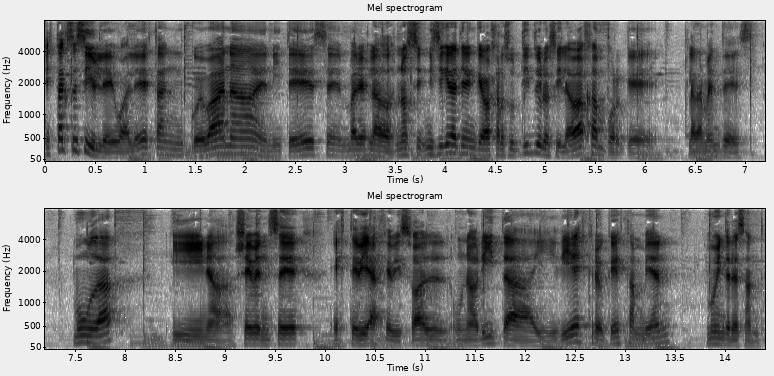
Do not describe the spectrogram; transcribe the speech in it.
Está accesible igual, ¿eh? Está en Cuevana, en ITS, en varios lados. No, si- ni siquiera tienen que bajar subtítulos si la bajan porque claramente es muda. Y nada, llévense este viaje visual una horita y diez creo que es también. Muy interesante.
